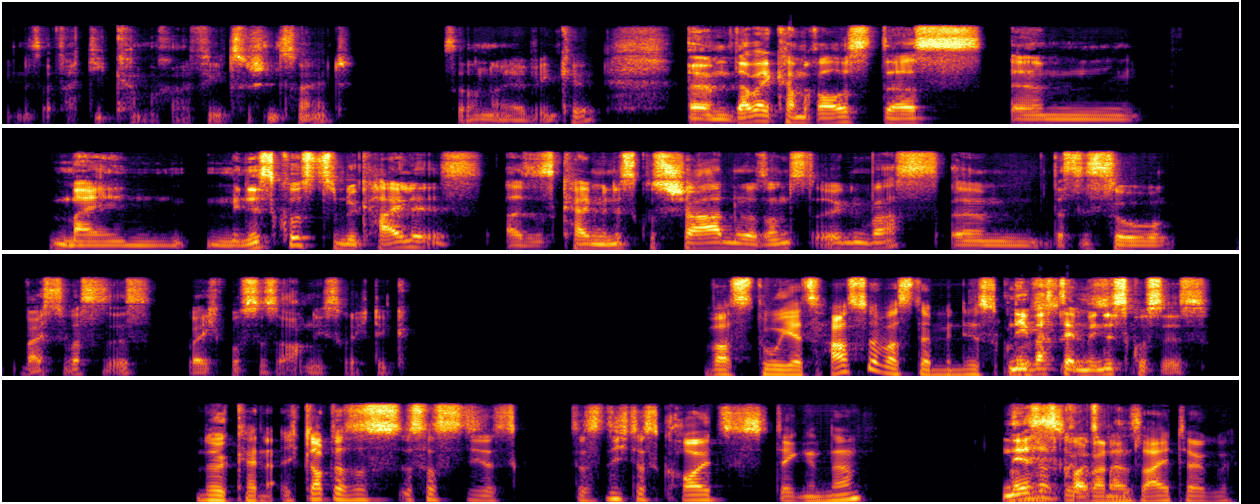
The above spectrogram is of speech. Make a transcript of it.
ich nehme jetzt einfach die Kamera für die Zwischenzeit. So, neuer Winkel. Ähm, dabei kam raus, dass ähm, mein Meniskus zum Glück heile ist. Also es ist kein Meniskusschaden oder sonst irgendwas. Ähm, das ist so Weißt du, was es ist? Weil ich wusste es auch nicht so richtig. Was du jetzt hast oder was der Meniskus Nee, was der Meniskus ist. Nö, keine Ich glaube, das ist, ist das, das, das ist nicht das Kreuzding, ne? Nee, ist das, das Kreuzband. an der Seite.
